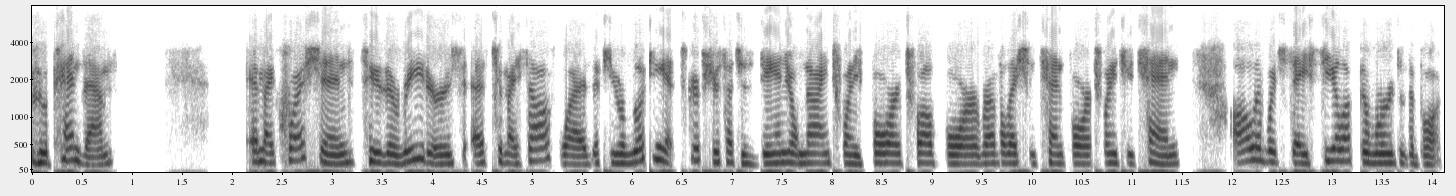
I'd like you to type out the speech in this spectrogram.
who penned them and my question to the readers, as to myself, was if you're looking at scriptures such as Daniel 9 24, 12 4, Revelation 10 4, 22 10, all of which say, seal up the words of the book,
